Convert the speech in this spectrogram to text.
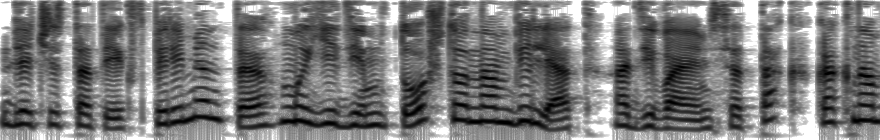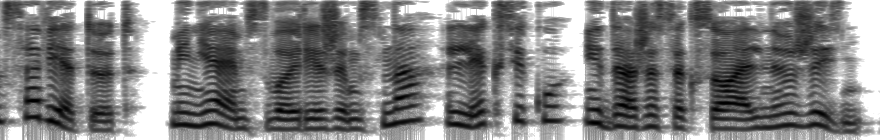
Для чистоты эксперимента мы едим то, что нам велят, одеваемся так, как нам советуют, меняем свой режим сна, лексику и даже сексуальную жизнь.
